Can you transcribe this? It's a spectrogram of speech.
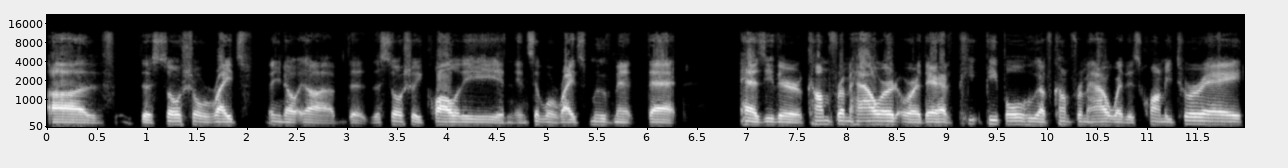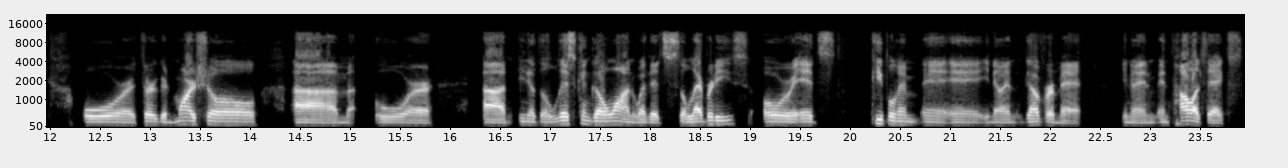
of the social rights, you know, uh, the, the social equality and, and, civil rights movement that has either come from Howard or there have pe- people who have come from Howard, whether it's Kwame Ture or Thurgood Marshall um, or uh, you know, the list can go on, whether it's celebrities or it's people in, in you know, in government, you know, in, in politics.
